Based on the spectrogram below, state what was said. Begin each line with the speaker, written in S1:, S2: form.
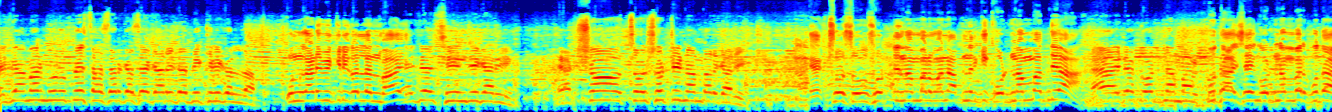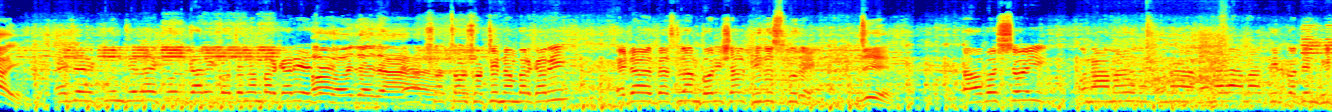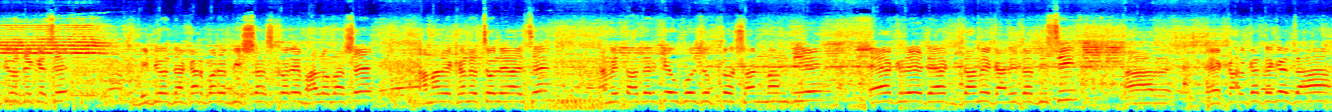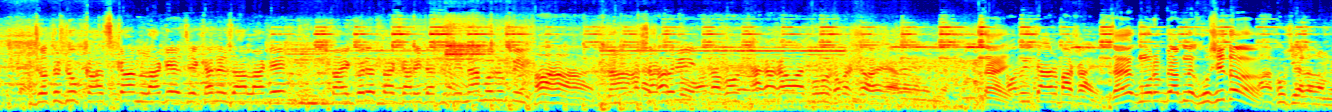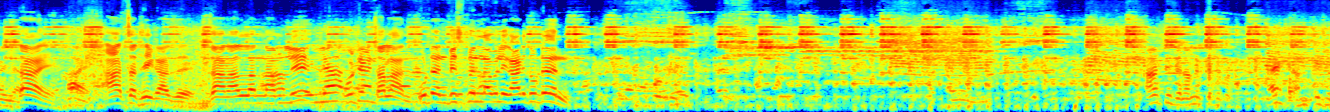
S1: এই যে আমার মুরব্বী চাষার কাছে গাড়িটা বিক্রি করলাম।
S2: কোন গাড়ি বিক্রি করলেন ভাই?
S1: এই যে সিএনজি গাড়ি একশো চৌষট্টি নাম্বার গাড়ি।
S2: একশো চৌষট্টি নাম্বার মানে আপনার কি কোড নাম্বার দেয়া?
S1: হ্যাঁ এটা কোড নাম্বার
S2: কোথায় সেই কোড নাম্বার কোথায়?
S1: এই যে কোন জেলায় কোন গাড়ি কত নাম্বার গাড়ি এই যে
S2: ওই যে, যে,
S1: একশো চৌষট্টি নাম্বার গাড়ি এটা বেচলাম বরিশাল ফিরোজপুরে।
S2: জি।
S1: তা অবশ্যই ওনা আমার ওনারা আমার দীর্ঘদিন ভিডিও দেখেছে। ভিডিও দেখার পরে বিশ্বাস করে ভালোবাসে, আমার এখানে চলে আসে আমি তাদেরকে উপযুক্ত সম্মান দিয়ে এক রেট, এক দামে গাড়িটা দিছি। আর এ, কালকে থেকে যা যতটুকু কাজ কাম লাগে যেখানে যা লাগে তাই করে তার গাড়িটা দিচ্ছি না মুরব্বী?
S3: হ্যাঁ হ্যাঁ
S1: তা আশা করি
S3: থাকা খাওয়ার কোনো সমস্যা হয় না
S2: তাই?
S3: আমি তার বাসায়।
S2: যাই হোক মুরব্বী আপনি খুশি তো?
S3: হ্যাঁ, খুশি
S2: তাই?
S3: হ্যাঁ।
S2: আচ্ছা ঠিক আছে। যান আল্লাহর নাম লি।
S1: উঠেন।
S2: চালান। উঠেন বিসমিল্লাহ বলি গাড়িতে উঠেন।
S1: আমি কিছু আমি কিছু আমি কিছু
